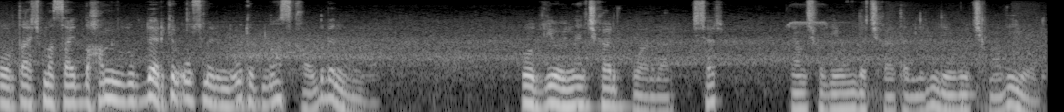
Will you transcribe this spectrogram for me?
Orta açmasaydı daha mı olurdu derken Osman'ın da o topu nasıl kaldı ben anlamadım. Rodri'yi oyundan çıkardık bu arada arkadaşlar. Yanlışlıkla Leon'u da çıkartabilirim. Leon'u çıkmadı iyi oldu.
